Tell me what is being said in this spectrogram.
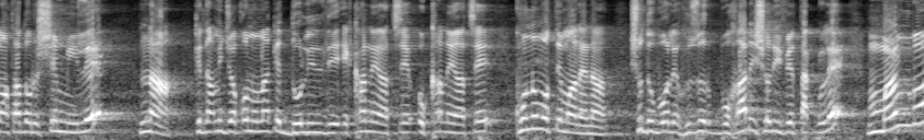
মতাদর্শে মিলে না। কিন্তু আমি যখন ওনাকে দলিল দিয়ে এখানে আছে, ওখানে আছে, কোনো মতে মানে না। শুধু বলে, হুজুর, বুখারি শরীফে থাকলে মানবো,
